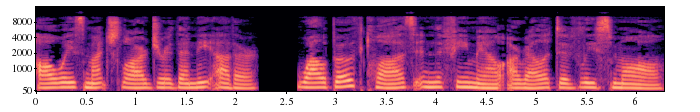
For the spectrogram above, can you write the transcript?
always much larger than the other. While both claws in the female are relatively small,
